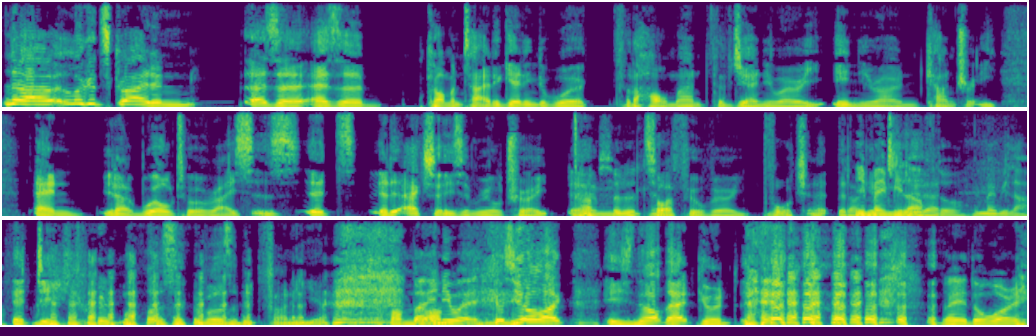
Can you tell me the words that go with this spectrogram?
no, look, it's great, and as a as a commentator, getting to work for the whole month of January in your own country, and you know, world tour races, it's it actually is a real treat. Um, Absolutely. So I feel very fortunate that I He get made to me laugh, though. He made me laugh. It did. It was. It was a bit funny. Yeah. I'm, But anyway- because you're like, he's not that good. Hey, don't worry.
